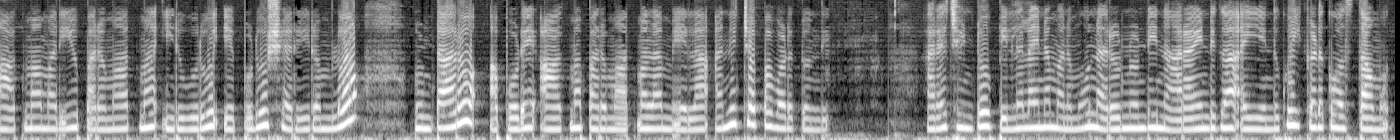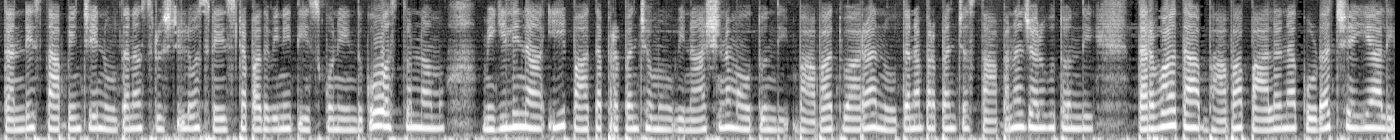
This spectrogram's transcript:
ఆత్మ మరియు పరమాత్మ ఇరువురు ఎప్పుడు శరీరంలో ఉంటారో అప్పుడే ఆత్మ పరమాత్మల మేళ అని చెప్పబడుతుంది. అరే చింటూ పిల్లలైన మనము నరుడు నుండి నారాయణుడిగా అయ్యేందుకు ఇక్కడకు వస్తాము. తండ్రి స్థాపించే నూతన సృష్టిలో శ్రేష్ఠ పదవిని తీసుకునేందుకు వస్తున్నాము. మిగిలిన ఈ పాత ప్రపంచము వినాశనం అవుతుంది బాబా ద్వారా నూతన ప్రపంచ స్థాపన జరుగుతుంది. తర్వాత బాబా పాలన కూడా చెయ్యాలి.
